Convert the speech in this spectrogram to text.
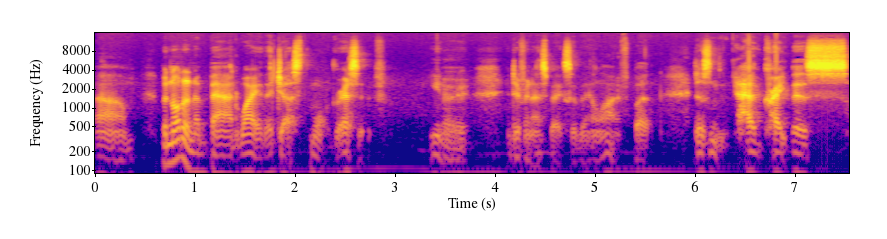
um, but not in a bad way. They're just more aggressive, you know, in different aspects of their life. But it doesn't have create this,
